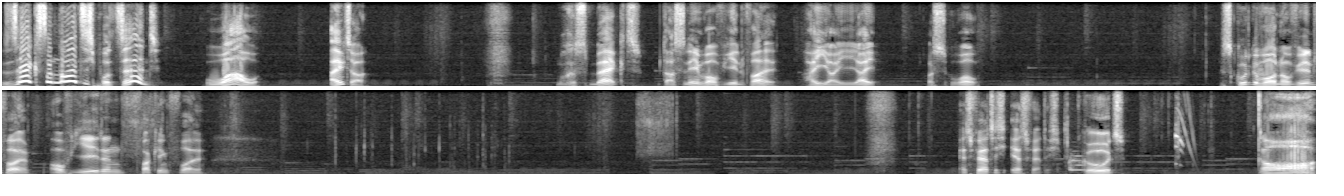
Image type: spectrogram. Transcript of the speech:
96%! Wow! Alter. Respekt. Das nehmen wir auf jeden Fall. Hei, hei, hei. Was? Wow. Ist gut geworden, auf jeden Fall. Auf jeden fucking Fall. Er ist fertig? Er ist fertig. Gut. Oh!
